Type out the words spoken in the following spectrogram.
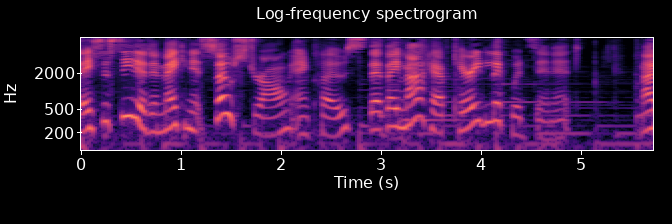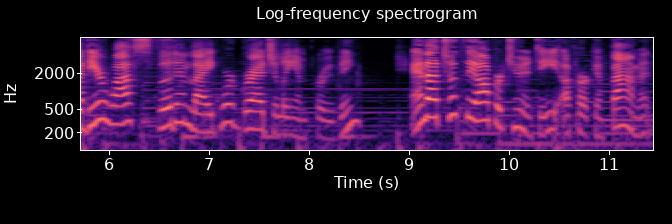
They succeeded in making it so strong and close that they might have carried liquids in it. My dear wife's foot and leg were gradually improving, and I took the opportunity of her confinement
